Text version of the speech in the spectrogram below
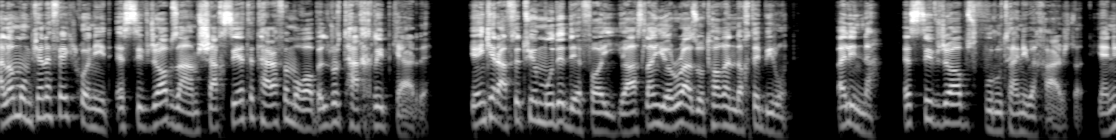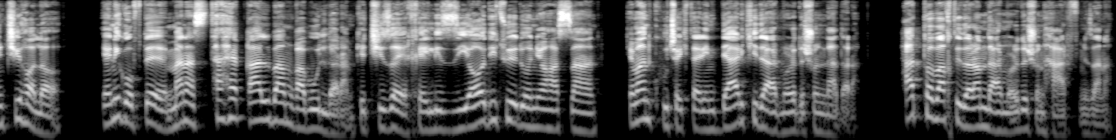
الان ممکنه فکر کنید استیو جابز هم شخصیت طرف مقابل رو تخریب کرده یا اینکه رفته توی مود دفاعی یا اصلا یارو رو از اتاق انداخته بیرون ولی نه استیو جابز فروتنی به خرج داد. یعنی چی حالا؟ یعنی گفته من از ته قلبم قبول دارم که چیزای خیلی زیادی توی دنیا هستن که من کوچکترین درکی در موردشون ندارم. حتی وقتی دارم در موردشون حرف می‌زنم.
